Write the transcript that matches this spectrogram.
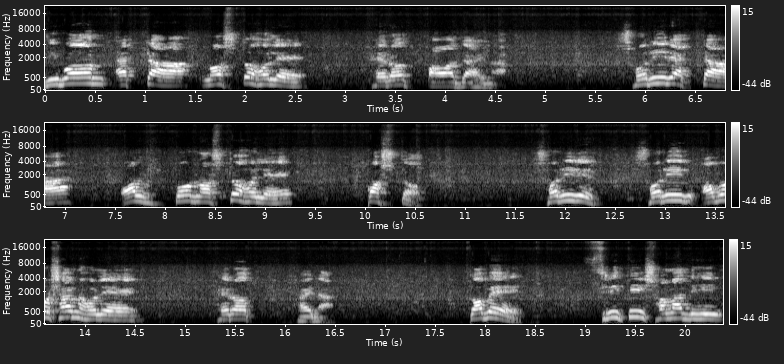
জীবন একটা নষ্ট হলে ফেরত পাওয়া যায় না। শরীর একটা অল্প নষ্ট হলে কষ্ট। শরীরের, শরীর অবসান হলে ফেরত হয় না। তবে স্মৃতি সমাধি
